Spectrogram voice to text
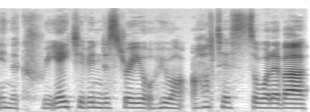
in the creative industry or who are artists or whatever,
